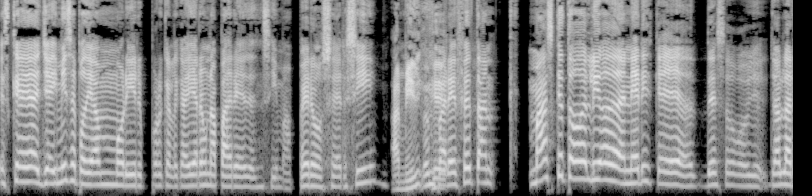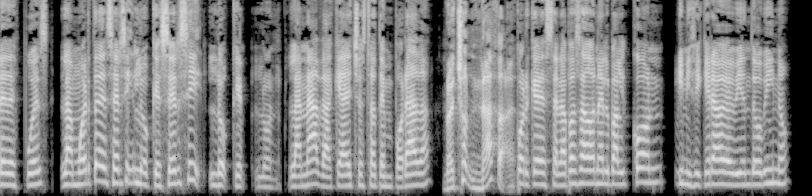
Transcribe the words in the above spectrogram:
Es que a Jamie se podía morir porque le cayera una pared encima, pero Cersei A mí me que- parece tan... Más que todo el lío de Daenerys, que de eso ya hablaré después, la muerte de Cersei, lo que Cersei, lo que, lo- la nada que ha hecho esta temporada, no ha hecho nada. porque se la ha pasado en el balcón y ni siquiera bebiendo vino.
